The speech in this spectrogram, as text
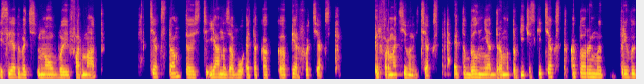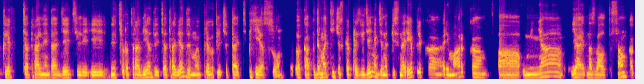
исследовать новый формат текста. То есть я назову это как э, перфотекст, перформативный текст. Это был не драматургический текст, который мы привыкли, театральные да, деятели и литературоведы, и театроведы, мы привыкли читать пьесу э, как драматическое произведение, где написана реплика, ремарка. А у меня, я назвал это сам как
